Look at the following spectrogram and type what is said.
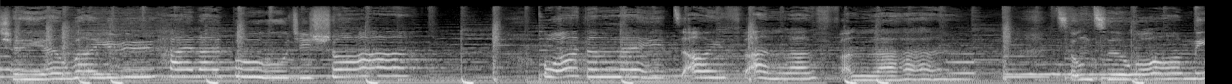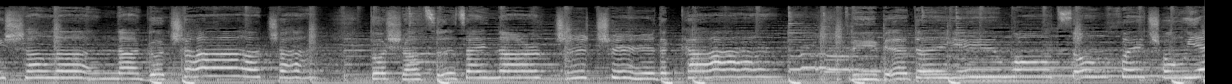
千言万语还来不及说，我的泪早已泛滥泛滥。从此我迷上了那个车站，多少次在那儿痴痴的看，离别的一幕总会重演。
